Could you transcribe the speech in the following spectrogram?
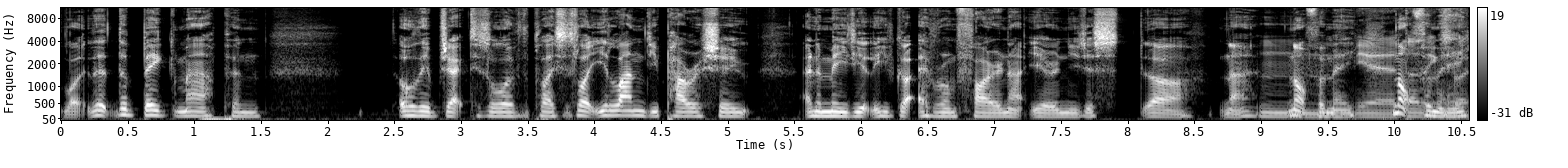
like the, the big map and all the objectives all over the place. It's like you land, you parachute, and immediately you've got everyone firing at you, and you just, oh, no, not for me. Mm, Yeah, not for me. so.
